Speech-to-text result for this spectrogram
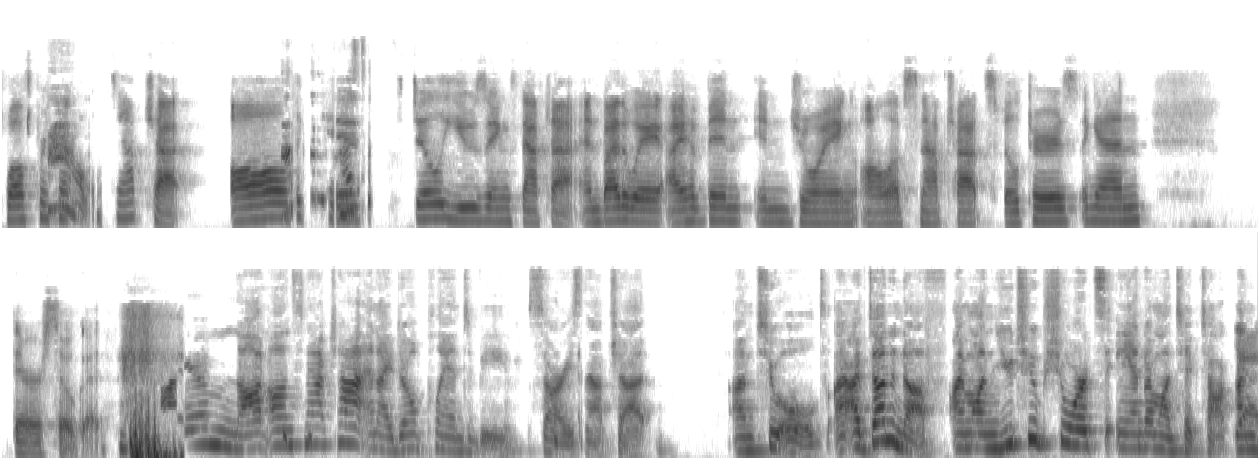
twelve percent Wow. Snapchat. All That's the kids impressive. still using Snapchat. And by the way, I have been enjoying all of Snapchat's filters again. They're so good. I am not on Snapchat and I don't plan to be. Sorry, Snapchat. I'm too old. I, I've done enough. I'm on YouTube Shorts and I'm on TikTok. Yeah, I'm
